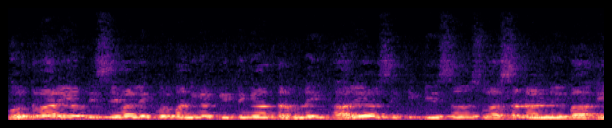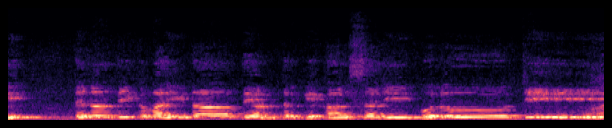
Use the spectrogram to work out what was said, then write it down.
ਗੁਰਦੁਆਰਿਆਂ ਦੀ ਸੇਵਾ ਲਈ ਕੁਰਬਾਨੀਆਂ ਕੀਤੀਆਂ, ਧਰਮ ਨਹੀਂ ਹਾਰਿਆ, ਸਿੱਖੀ ਕੇਸਾਂ ਸਵਾਸਾਂ ਨਾਲ ਨਿਭਾਈ। ਤਿਨਾਂ ਦੀ ਕਮਾਈ ਦਾ ਧਿਆਨ ਧਰਕੇ ਖਾਲਸਾ ਜੀ ਬੋਲੋ ਜੀ।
